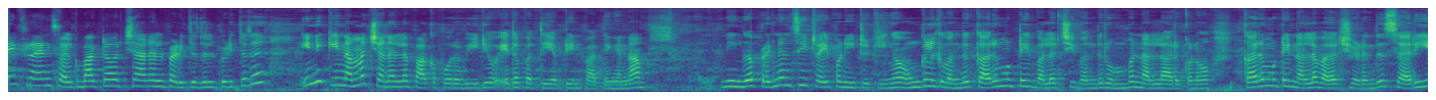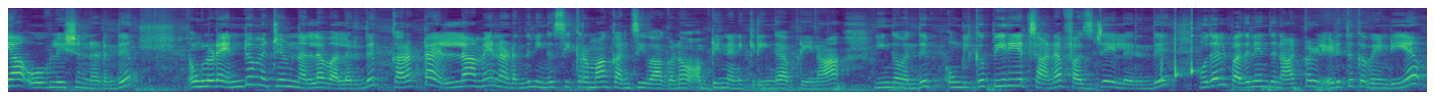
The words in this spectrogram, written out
Hi friends welcome back to our channel படித்ததில் பிடித்தது இன்றைக்கி நம்ம சேனலில் பார்க்க போகிற வீடியோ எதை பற்றி அப்படின்னு பார்த்தீங்கன்னா நீங்கள் ப்ரெக்னென்சி ட்ரை பண்ணிகிட்ருக்கீங்க உங்களுக்கு வந்து கருமுட்டை வளர்ச்சி வந்து ரொம்ப நல்லா இருக்கணும். கருமுட்டை நல்ல வளர்ச்சி அடைந்து சரியாக ஓவலேஷன் நடந்து உங்களோட எண்டோமெட்ரியம் நல்லா வளர்ந்து கரெக்டாக எல்லாமே நடந்து நீங்கள் சீக்கிரமாக கன்சீவ் ஆகணும் அப்படின்னு நினைக்கிறீங்க அப்படின்னா நீங்கள் வந்து உங்களுக்கு பீரியட்ஸ் ஆன ஃபஸ்ட் டேலேருந்து முதல் பதினைந்து நாட்கள் எடுத்துக்க வேண்டிய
